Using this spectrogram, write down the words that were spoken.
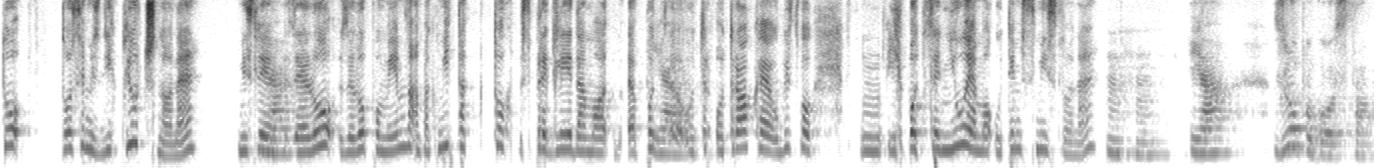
To, to se mi zdi ključno, ne? Mislim, Ja. zelo, zelo pomembno, ampak mi tak, to spregledamo, eh, pod, ja. otroke v bistvu m, jih podcenjujemo v tem smislu. Uh mhm. -huh. Ja, zelo pogosto.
